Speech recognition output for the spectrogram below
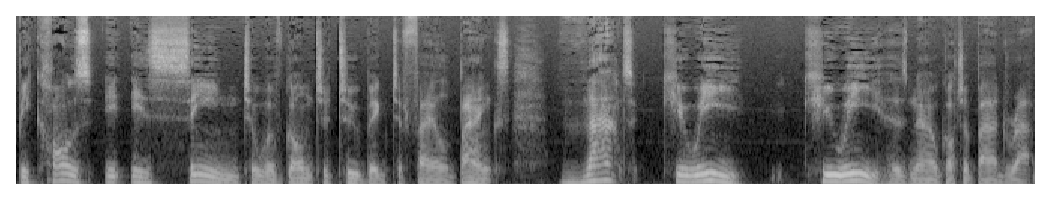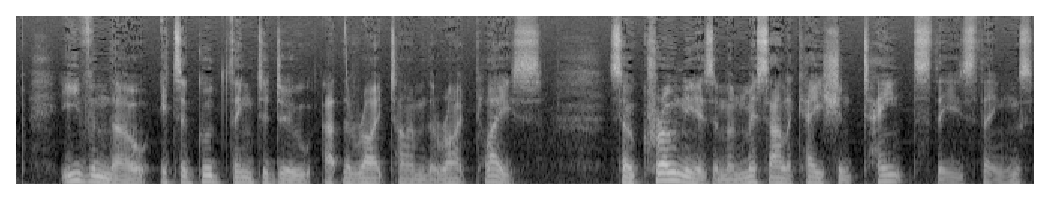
because it is seen to have gone to too big to fail banks, that QE QE has now got a bad rap, even though it's a good thing to do at the right time, the right place. So cronyism and misallocation taints these things,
